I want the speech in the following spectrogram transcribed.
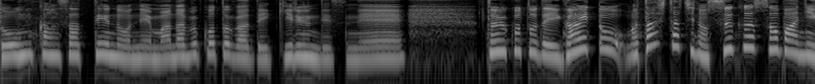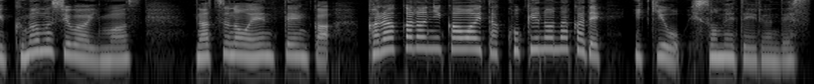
鈍感さっていうのをね学ぶことができるんですね。ということで意外と私たちのすぐそばにクマムシはいます。夏の炎天下カラカラに乾いた苔の中で息を潜めているんです。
